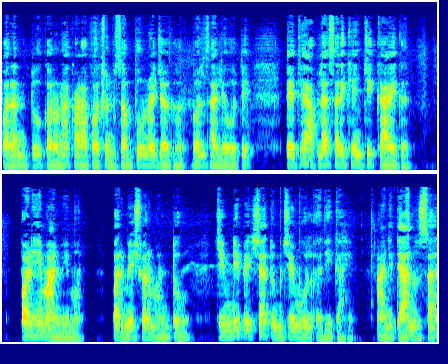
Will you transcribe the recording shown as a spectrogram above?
परंतु करोना काळापासून संपूर्ण जग हतबल झाले होते. तेथे आपल्यासारख्यांची काय गत? पण हे मानवी मन. परमेश्वर म्हणतो चिमणीपेक्षा तुमचे मोल अधिक आहे. आणि त्यानुसार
